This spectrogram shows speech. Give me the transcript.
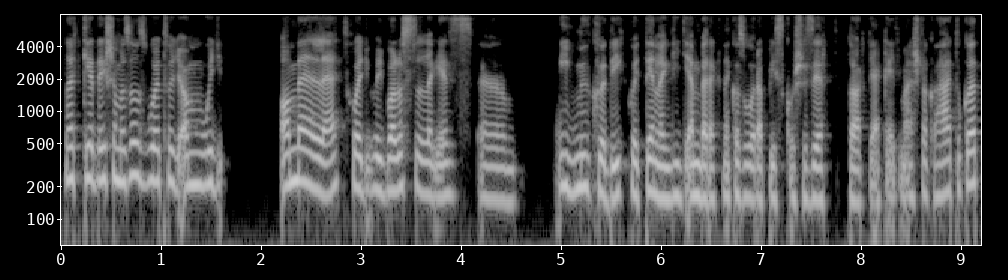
nagy kérdésem az az volt, hogy amúgy amellett, hogy, hogy valószínűleg ez uh, így működik, hogy tényleg így embereknek az óra piszkos, ezért tartják egymásnak a hátukat.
